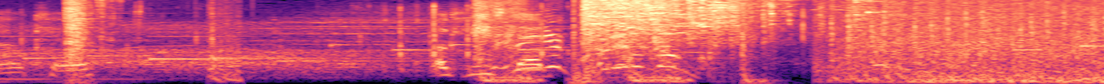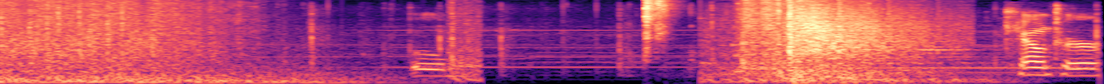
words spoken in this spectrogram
Okay. Okay, he's dead. Boom. Counter.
